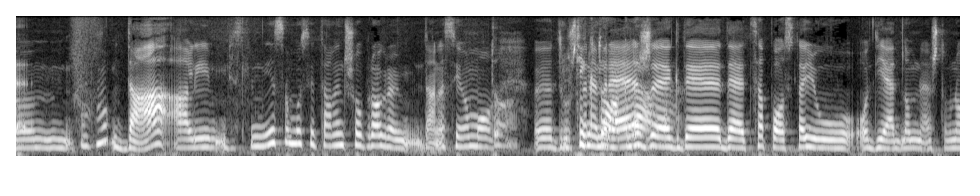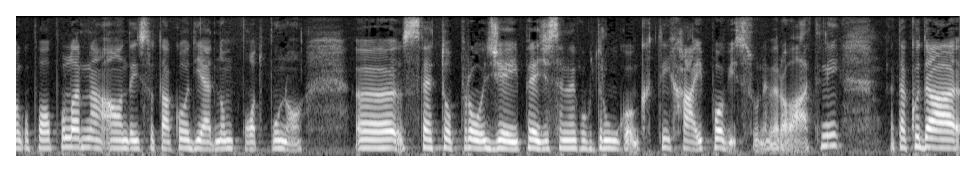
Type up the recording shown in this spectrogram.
ne... um, -huh. da, ali mislim nije samo se talent show program. Danas imamo to. Uh, društvene TikTok, mreže da. gde deca postaju odjednom nešto mnogo popularna, a onda isto tako odjednom potpuno sve to prođe i pređe se na nekog drugog. Ti hajpovi su neverovatni. Tako da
